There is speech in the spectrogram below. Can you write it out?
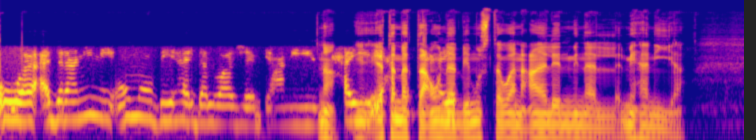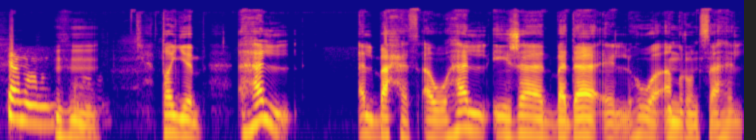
وقدرانين يقوموا بهذا الواجب يعني نعم. حي... يتمتعون حي... بمستوى عال من المهنية تماما طيب هل البحث أو هل إيجاد بدائل هو أمر سهل؟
